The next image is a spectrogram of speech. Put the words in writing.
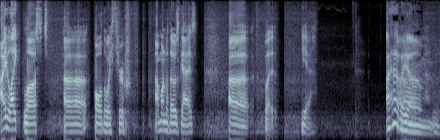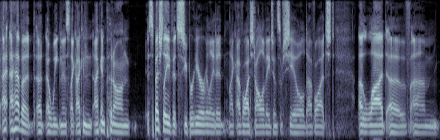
I like Lost uh, all the way through. I'm one of those guys, uh, but yeah. I have a um, I, I have a, a, a weakness. Like I can I can put on, especially if it's superhero related. Like I've watched all of Agents of Shield. I've watched a lot of um,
